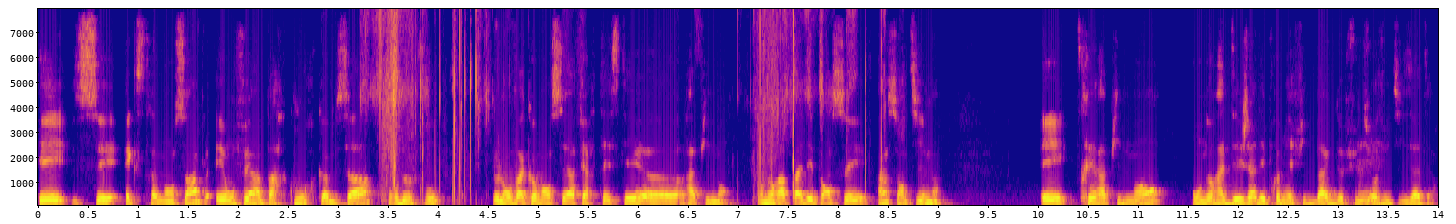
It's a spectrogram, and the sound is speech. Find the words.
Et c'est extrêmement simple et on fait un parcours comme ça, pour de faux, que l'on va commencer à faire tester rapidement. On n'aura pas dépensé un centime et très rapidement, on aura déjà des premiers feedbacks de futurs Mmh. utilisateurs.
